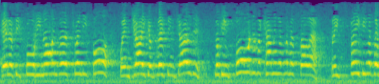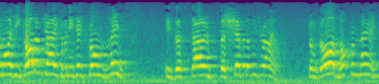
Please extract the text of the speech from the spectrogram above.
Genesis 49 verse 24, when Jacob blessing Joseph, looking forward to the coming of the Messiah, and he's speaking of the mighty God of Jacob, and he says, From thence is the stone the shepherd of Israel. From God, not from man.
